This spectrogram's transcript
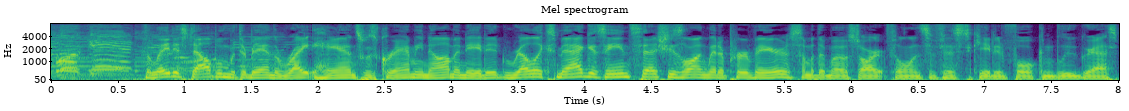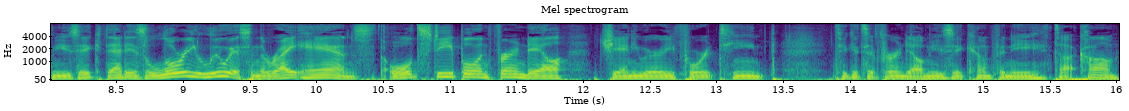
Forget. Her latest album with their band The Right Hands was Grammy nominated. Relix magazine says she's long been a purveyor of some of the most artful and sophisticated folk and bluegrass music. That is Laurie Lewis and The Right Hands, the Old Steeple in Ferndale, January 14th. Tickets at ferndalemusiccompany.com.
